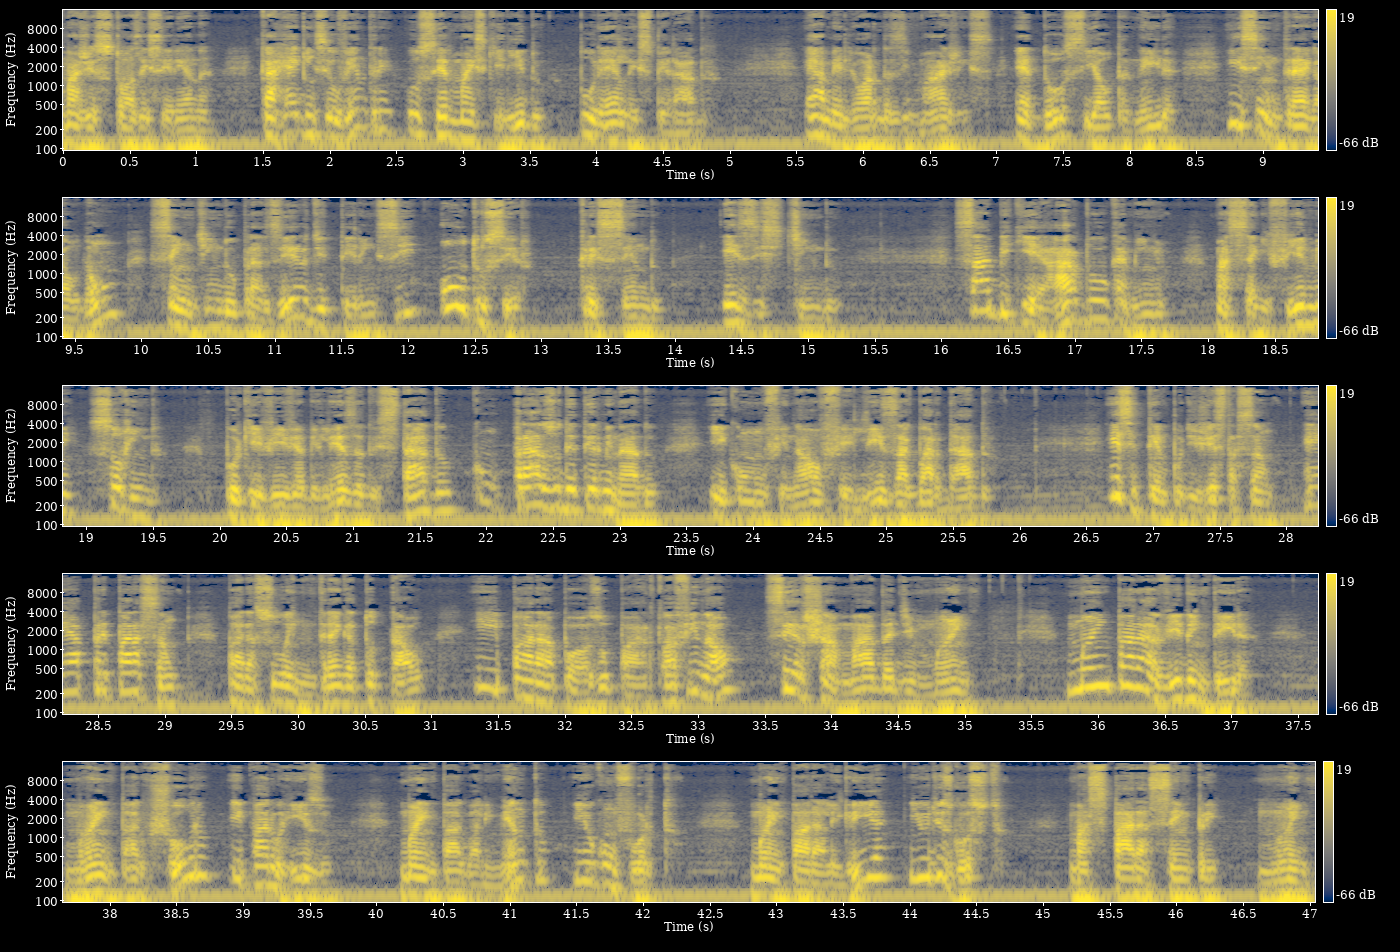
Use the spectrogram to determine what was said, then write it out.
majestosa e serena, carrega em seu ventre o ser mais querido, por ela esperado. É a melhor das imagens, é doce e altaneira, e se entrega ao dom, sentindo o prazer de ter em si outro ser, crescendo, existindo. Sabe que é árduo o caminho, mas segue firme, sorrindo, porque vive a beleza do estado com prazo determinado e com um final feliz aguardado. Esse tempo de gestação é a preparação para sua entrega total e para após o parto, afinal, ser chamada de mãe. Mãe para a vida inteira, mãe para o choro e para o riso, mãe para o alimento e o conforto, mãe para a alegria e o desgosto, mas para sempre mãe.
